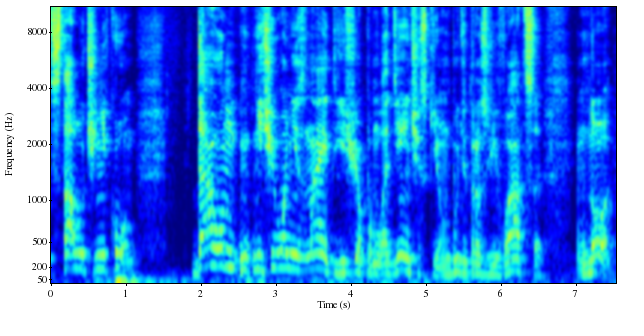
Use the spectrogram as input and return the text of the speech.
стал учеником. Да, он ничего не знает еще по-младенчески, он будет развиваться, но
